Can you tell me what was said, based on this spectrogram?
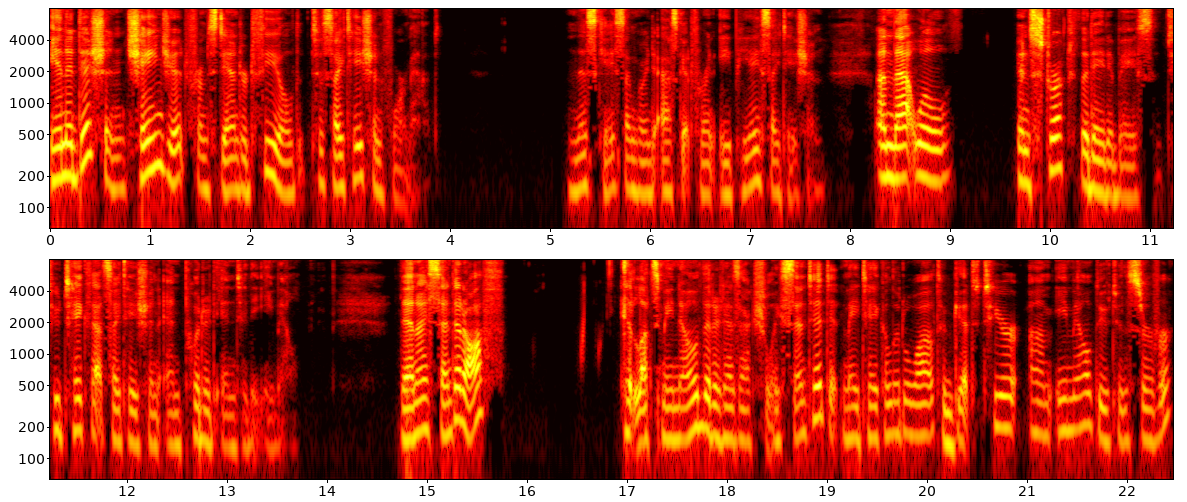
In addition, change it from standard field to citation format. In this case, I'm going to ask it for an APA citation, and that will instruct the database to take that citation and put it into the email. Then I send it off. It lets me know that it has actually sent it. It may take a little while to get to your um, email due to the server.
